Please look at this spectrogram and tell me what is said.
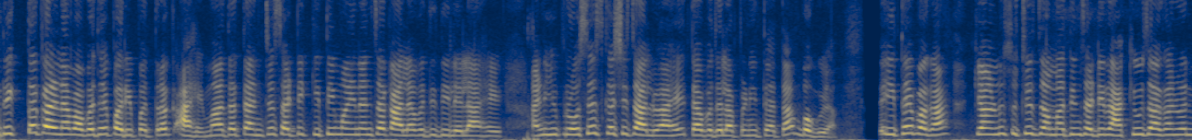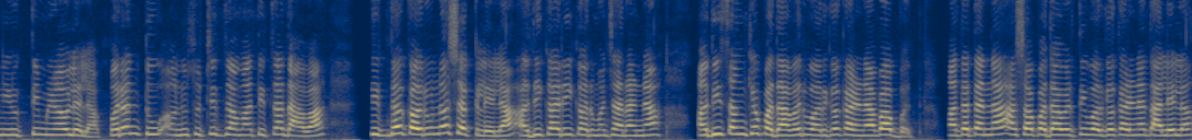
रिक्त करण्याबाबत हे परिपत्रक आहे. मग आता त्यांच्यासाठी किती महिन्यांचा कालावधी दिलेला आहे आणि ही प्रोसेस कशी चालू आहे त्याबद्दल आपण इथे आता बघूया. तर इथे बघा की अनुसूचित जमातींसाठी राखीव जागांवर नियुक्ती मिळवलेला परंतु अनुसूचित जमातीचा दावा सिद्ध करू न शकलेल्या अधिकारी कर्मचाऱ्यांना अधिसंख्य पदावर वर्ग करण्याबाबत. आता त्यांना अशा पदावरती वर्ग करण्यात आलेलं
